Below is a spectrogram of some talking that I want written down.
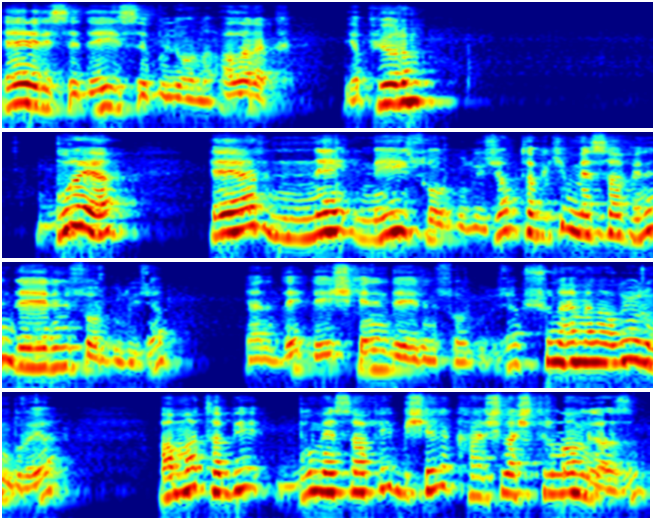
Eğer ise değilse bloğunu alarak yapıyorum. Buraya eğer ne neyi sorgulayacağım? Tabii ki mesafenin değerini sorgulayacağım. Yani de, değişkenin değerini sorgulayacağım. Şunu hemen alıyorum buraya. Ama tabii bu mesafeyi bir şeyle karşılaştırmam lazım.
